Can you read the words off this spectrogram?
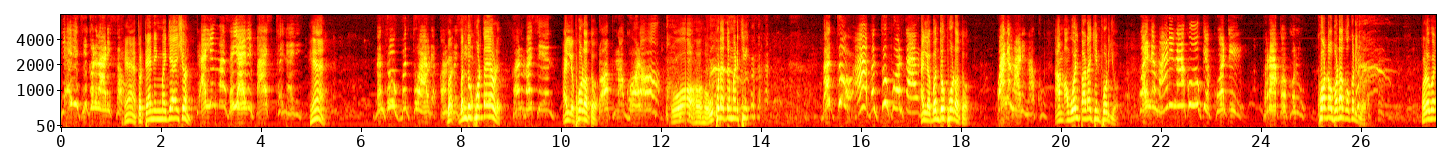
એવી જીગડવાળી છો હે તો ટ્રેનિંગમાં ગયા છો ને? તાલીમમાં જઈ આવી પાસ થઈને આવી. હે? બંદૂક બધું આવડે બંદૂક ફોડતા આવડે? ગણ મશીન આલ્યો ફોડો તો. ટોપનો ઘોડો. ઓહો હો ઉપડે તમારથી. બધું આ બધું ફોડતા આવડે. આલ્યો બંદૂક ફોડો તો. કોને મારી નાખું? આમ ઓલ પાડાખીને ફોડજો કોઈને મારી નાખું કે ખોટી ભડાકો કરું ખોટો ભડાકો કરજો. બરોબર?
